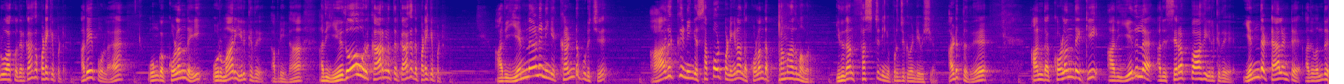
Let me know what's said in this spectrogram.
உருவாக்குவதற்காக படைக்கப்பட்டிருக்கு. அதே போல் உங்கள் குழந்தை ஒரு மாதிரி இருக்குது அப்படின்னா அது ஏதோ ஒரு காரணத்திற்காக அது படைக்கப்பட்டிருக்கு. அது என்னன்னு நீங்கள் கண்டுபிடிச்சி அதுக்கு நீங்கள் சப்போர்ட் பண்ணீங்கன்னா அந்த குழந்தை பிரமாதமாக வரும். இதுதான் ஃபஸ்ட்டு நீங்கள் புரிஞ்சுக்க வேண்டிய விஷயம். அடுத்தது அந்த குழந்தைக்கு அது எதில் அது சிறப்பாக இருக்குது? எந்த டேலண்ட்டு அது வந்து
